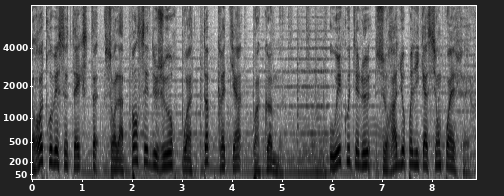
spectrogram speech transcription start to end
Retrouvez ce texte sur la pensée du jour.topchrétien.com ou écoutez-le sur radioprédication.fr.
